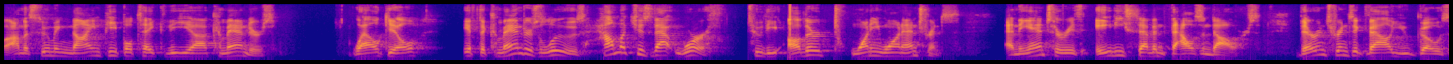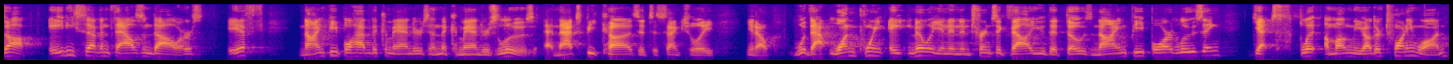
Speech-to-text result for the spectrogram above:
I'm assuming nine people take the uh, Commanders. Well, Gil, if the Commanders lose, how much is that worth to the other 21 entrants? And the answer is $87,000. Their intrinsic value goes up $87,000 if nine people have the Commanders and the Commanders lose. And that's because it's essentially, you know, that 1.8 million in intrinsic value that those nine people are losing gets split among the other 21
